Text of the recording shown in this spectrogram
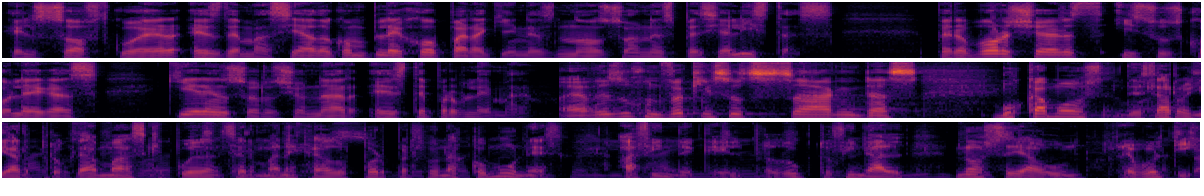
El software es demasiado complejo para quienes no son especialistas. Pero Borchers y sus colegas quieren solucionar este problema. Buscamos desarrollar programas que puedan ser manejados por personas comunes, a fin de que el producto final no sea un revoltijo.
